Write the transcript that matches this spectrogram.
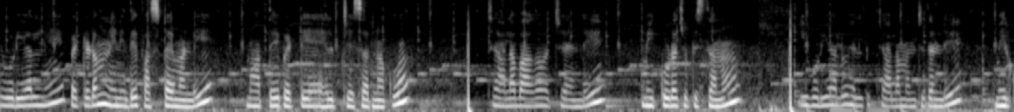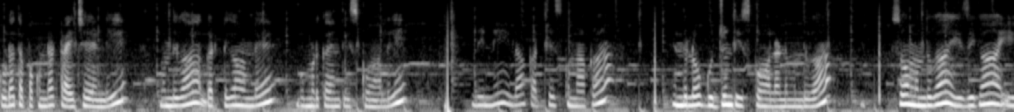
ఈ వడియాలని పెట్టడం నేను ఇదే ఫస్ట్ టైం అండి. మా అత్తయ్య పెట్టి హెల్ప్ చేశారు నాకు. చాలా బాగా వచ్చాయండి. మీకు కూడా చూపిస్తాను. ఈ వడియాలు హెల్త్కి చాలా మంచిదండి. మీరు కూడా తప్పకుండా ట్రై చేయండి. ముందుగా గట్టిగా ఉండే గుమ్మడికాయని తీసుకోవాలి. దీన్ని ఇలా కట్ చేసుకున్నాక ఇందులో గుజ్జును తీసుకోవాలండి ముందుగా. సో ముందుగా ఈజీగా ఈ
